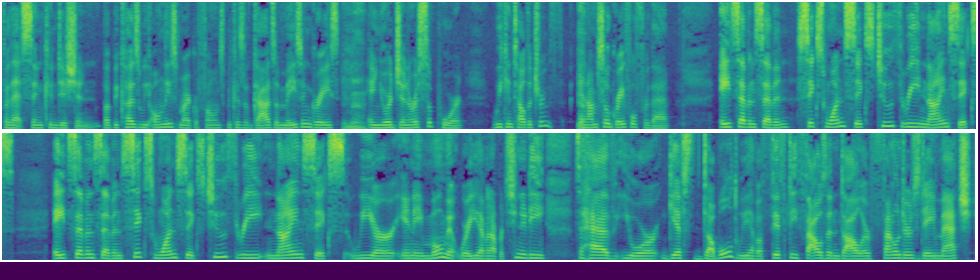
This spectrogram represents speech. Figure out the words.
for that sin condition. But because we own these microphones, because of God's amazing grace Amen. and your generous support, we can tell the truth. And I'm so grateful for that. 877 616 2396. 877 616 2396. We are in a moment where you have an opportunity to have your gifts doubled. We have a $50,000 Founders Day match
